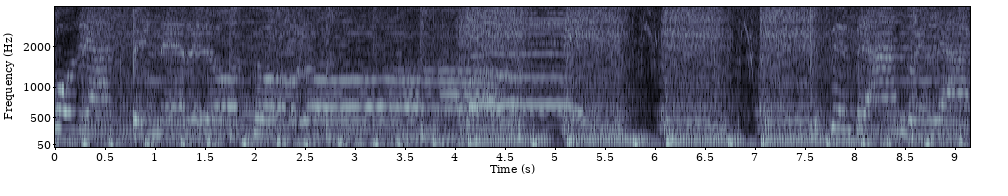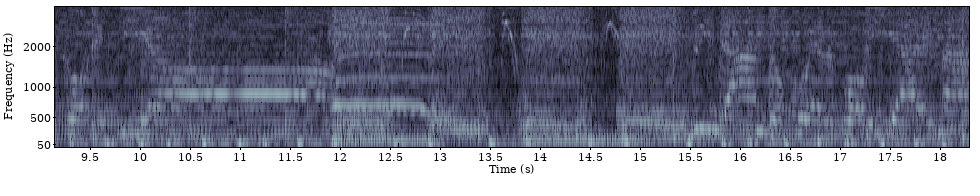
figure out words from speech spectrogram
podrás tenerlo todo. Sembrando en la conexión. Brindando cuerpo y alma.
